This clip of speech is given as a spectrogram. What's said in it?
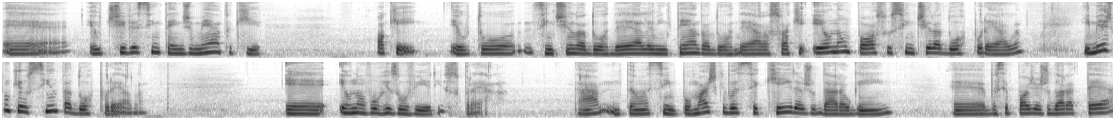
é, eu tive esse entendimento que, ok, eu estou sentindo a dor dela, eu entendo a dor dela, só que eu não posso sentir a dor por ela. E mesmo que eu sinta a dor por ela, é, eu não vou resolver isso para ela. Tá? Então, assim, por mais que você queira ajudar alguém, é, você pode ajudar até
